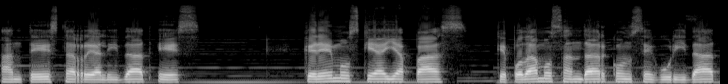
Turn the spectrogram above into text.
ante esta realidad es, ¿queremos que haya paz, que podamos andar con seguridad,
